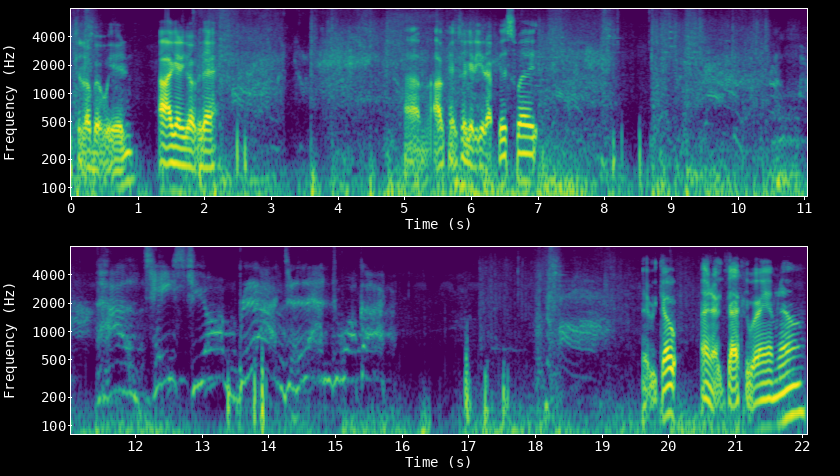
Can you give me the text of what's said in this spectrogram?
It's a little bit weird. Oh, I gotta go over there. Um, okay, so I gotta get up this way. There we go. I know exactly where I am now.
